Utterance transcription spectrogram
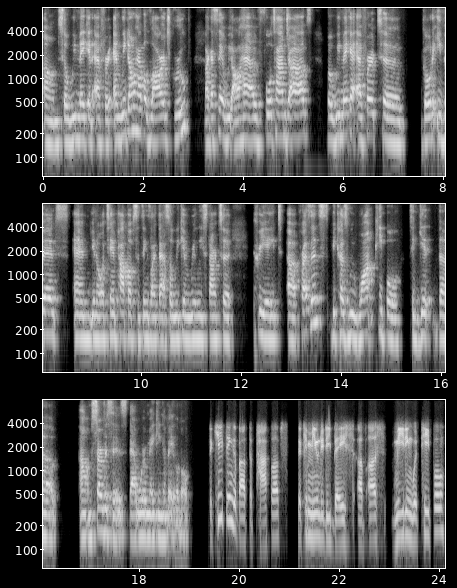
Um, so we make an effort, and we don't have a large group. Like I said, we all have full time jobs, but we make an effort to go to events and you know attend pop ups and things like that, so we can really start to create a presence because we want people to get the um, services that we're making available. The key thing about the pop ups, the community base of us meeting with people,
